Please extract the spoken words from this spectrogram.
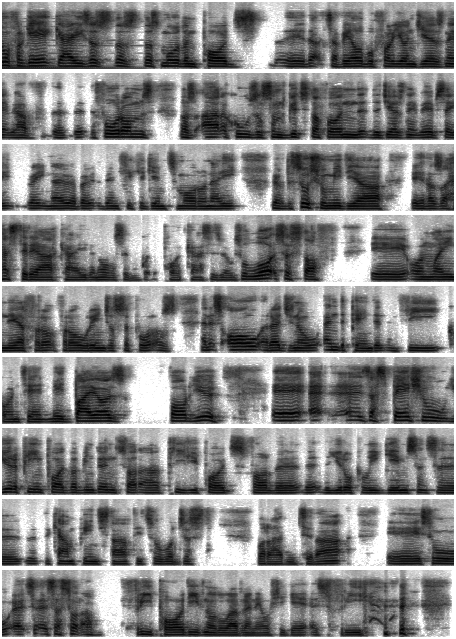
Don't forget, guys, there's there's there's more than pods uh, that's available for you on Gersnet. We have the, the, the, forums, there's articles, there's some good stuff on the, the Gersnet website right now about the Benfica game tomorrow night. We have the social media, uh, there's a history archive, and obviously we've got the podcast as well. So lots of stuff uh, online there for for all Rangers supporters, and it's all original, independent, and free content made by us for you. Uh, a special European pod. We've been doing sort of preview pods for the, the, the Europa League game since the, the, the, campaign started. So we're just we're adding to that. Uh, so it's it's a sort of free pod, even though everything else you get is free. uh,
